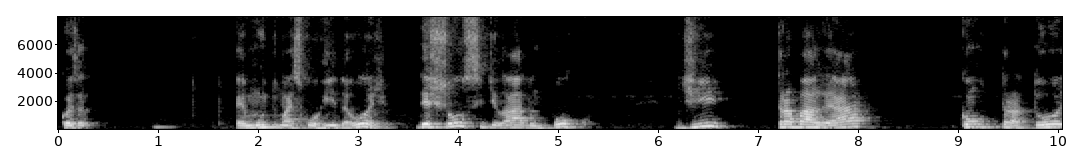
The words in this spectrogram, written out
coisa é muito mais corrida hoje, deixou-se de lado um pouco de trabalhar com o trator,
